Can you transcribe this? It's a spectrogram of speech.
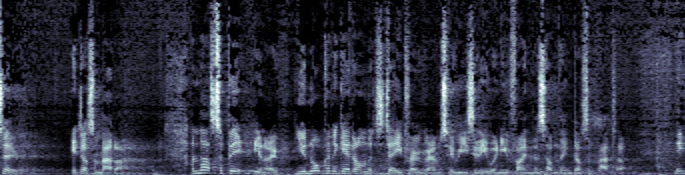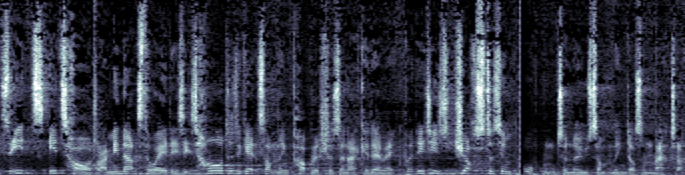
So, it doesn't matter. And that's a bit, you know, you're not going to get on the Today programme so easily when you find that something doesn't matter. It's, it's, it's harder. I mean, that's the way it is. It's harder to get something published as an academic, but it is just as important to know something doesn't matter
